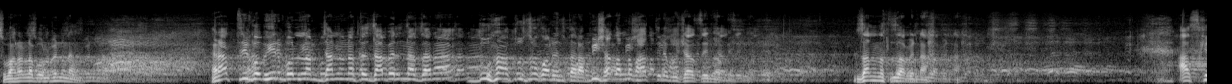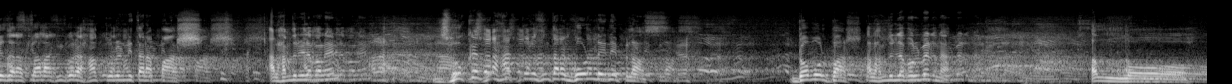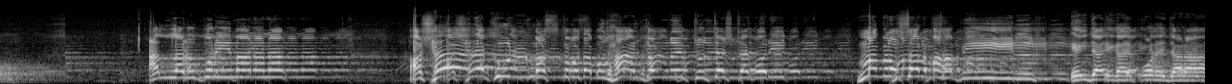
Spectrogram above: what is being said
সুবহানাল্লাহ বলবেন না? রাত্রি গভীর বললাম, জান্নাতে যাবেন না যারা দু হাত উঁচু করেন তারা। বিশ হাজার হাত তুলে বসে আছে এইভাবে জান্নাতে যাবে না। আজকে যারা চালাকি করে হাত তোলেনি তারা পাস আলহামদুলিল্লাহ বলেন। ঝোঁকে যারা হাত তুলেছেন, তারা গোল্ডেন প্লাস। ডবল পাস আলহামদুলিল্লাহ বলবেন না? আল্লাহ। আল্লাহর উপরে ইমান আনা। আশা রাখুন বাস্তবতা বোঝার জন্য একটু চেষ্টা করি। মাদ্রাসার মাহফিল, এই জায়গায় পড়ে যারা,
